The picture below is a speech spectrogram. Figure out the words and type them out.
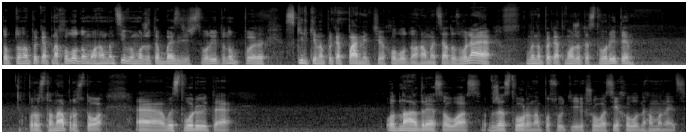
Тобто, наприклад, на холодному гаманці ви можете безліч створити. Ну, скільки, наприклад, пам'ять холодного гаманця дозволяє, ви, наприклад, можете створити просто-напросто е, ви створюєте одна адреса у вас вже створена, по суті, якщо у вас є холодний гаманець,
